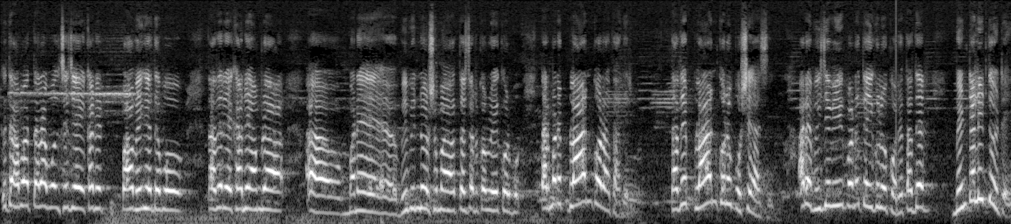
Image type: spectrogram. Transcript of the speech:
কিন্তু আবার তারা বলছে যে এখানে পা ভেঙে দেবো। তাদের এখানে আমরা মানে বিভিন্ন সময় অত্যাচার করব, এ করব। তার মানে প্ল্যান করা তাদের। তাদের প্ল্যান করে বসে আছে। আরে বিজেপি মানে তো এইগুলো করে। তাদের মেন্টালিটি তো এটাই।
